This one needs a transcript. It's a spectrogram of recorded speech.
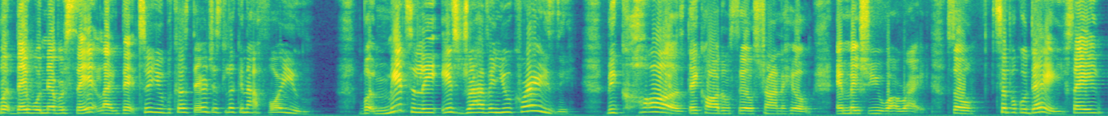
But they will never say it like that to you because they're just looking out for you. But mentally, it's driving you crazy because they call themselves trying to help and make sure you are right. So, typical day, say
